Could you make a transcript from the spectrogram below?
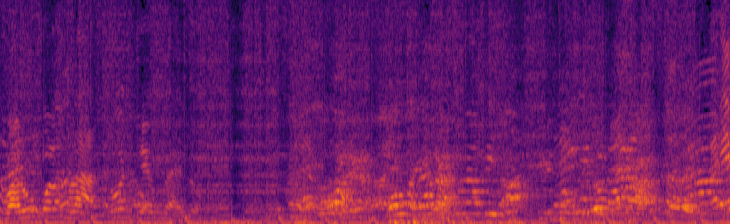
ફરવું પડે થોડા તો જ ચેસ થાય જો અરે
